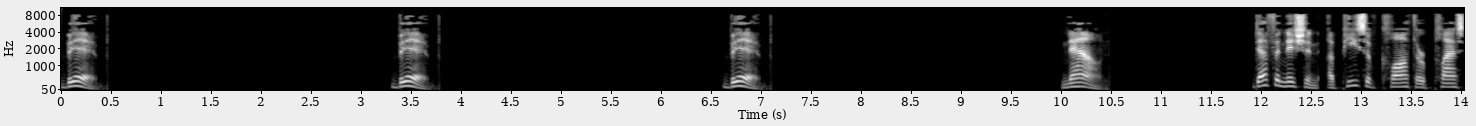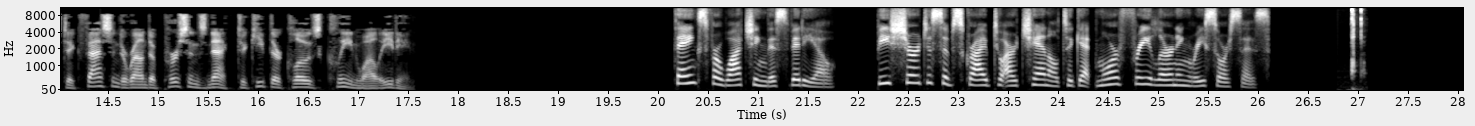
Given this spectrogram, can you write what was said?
Bib. Bib. Bib. Noun Definition, a piece of cloth or plastic fastened around a person's neck to keep their clothes clean while eating. Thanks for watching this video. Be sure to subscribe to our channel to get more free learning resources.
